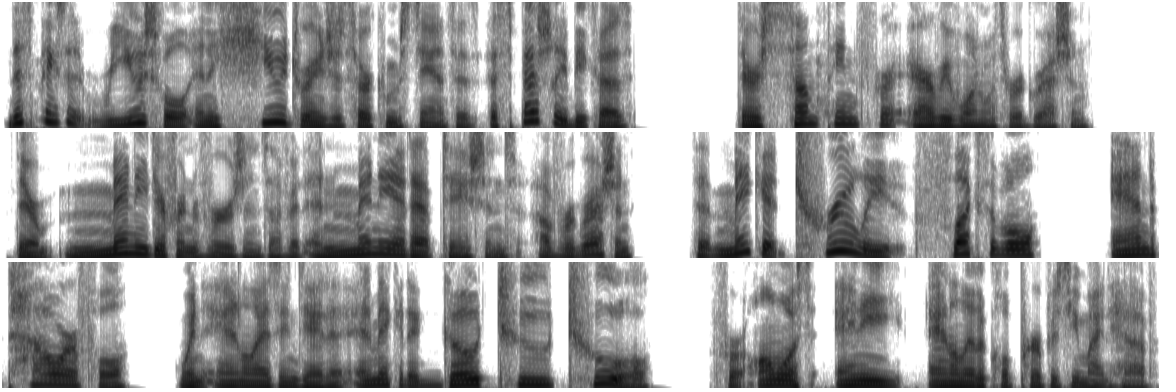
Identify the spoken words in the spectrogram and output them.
This makes it useful in a huge range of circumstances, especially because there's something for everyone with regression. There are many different versions of it and many adaptations of regression that make it truly flexible and powerful when analyzing data and make it a go-to tool for almost any analytical purpose you might have.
